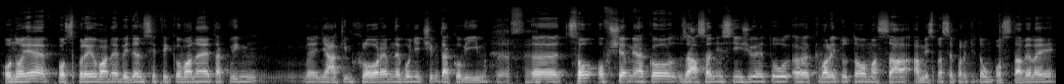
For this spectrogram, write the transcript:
ono je posprejované, vydensifikované takovým nějakým chlorem nebo něčím takovým, yes, eh, co ovšem jako zásadně snižuje tu eh, kvalitu toho masa a my jsme se proti tomu postavili.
